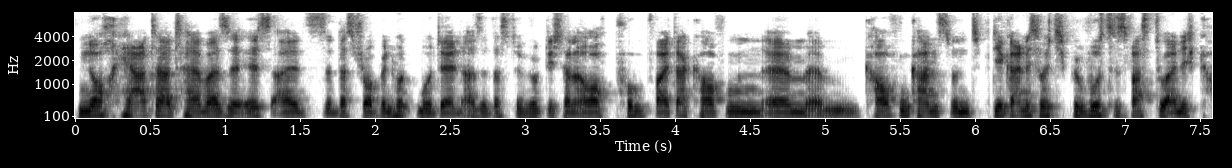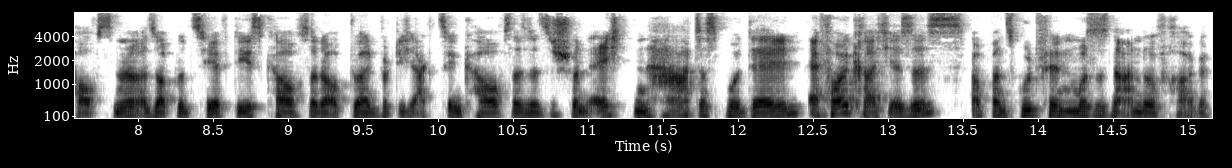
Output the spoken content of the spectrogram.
noch härter teilweise ist als das Robin Hood-Modell, also dass du wirklich dann auch auf Pump weiterkaufen ähm, ähm, kaufen kannst und dir gar nicht so richtig bewusst ist, was du eigentlich kaufst, ne? Also ob du CFDs kaufst oder ob du halt wirklich Aktien kaufst, also das ist schon echt ein hartes Modell. Erfolgreich ist es, ob man es gut finden muss, ist eine andere Frage. Frage.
